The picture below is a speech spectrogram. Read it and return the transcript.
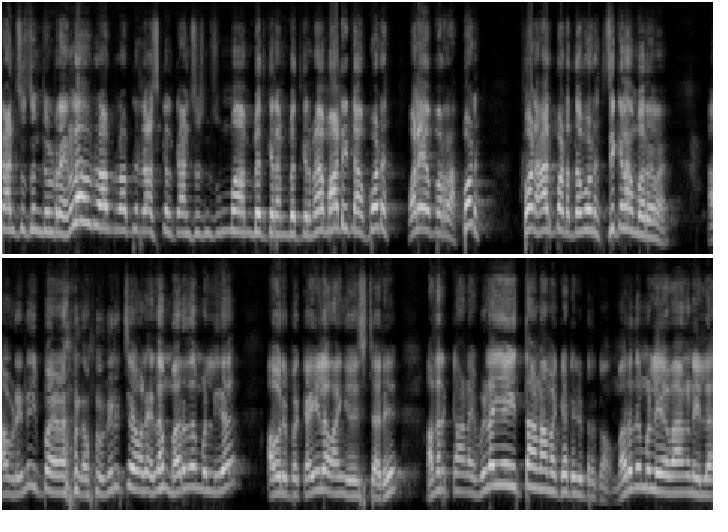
கான்ஸ்டியூஷன் சொல்கிறேன் என்ன ராஸ்கல் கான்ஸ்டியூஷன் சும்மா அம்பேத்கர் அம்பேத்கர் மேல மாட்டிட்டான் போடு வளைய போடுறான் போடு போடு ஆர்ப்பாட்டத்தை போடு சிக்கலாம் போடுவேன் அப்படின்னு இப்போ நம்ம விரிச்ச வலையெல்லாம் மருதமல்லியை அவர் இப்போ கையில் வாங்கி வச்சிட்டாரு. அதற்கான விலையைத்தான் நாம் கேட்டுக்கிட்டு இருக்கோம். மருதமல்லியை வாங்கினில்ல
